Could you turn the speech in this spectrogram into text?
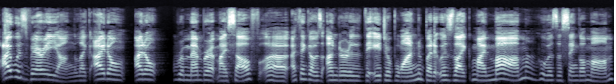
I was very young. Like I don't, I don't remember it myself. Uh, I think I was under the age of one, but it was like my mom, who was a single mom,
